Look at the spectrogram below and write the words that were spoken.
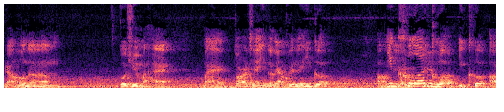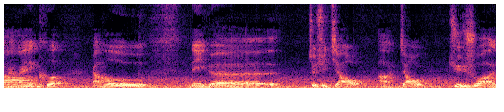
然后呢过去买买多少钱一个？两块钱一个，啊，一那个一颗一颗啊，两块钱一颗，然后那个就去嚼啊嚼，据说啊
